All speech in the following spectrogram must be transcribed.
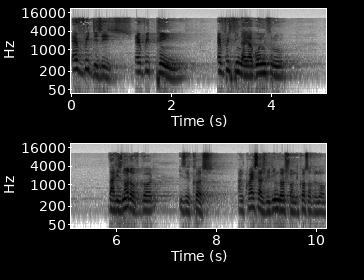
Every disease, every pain, everything that you are going through that is not of God is a curse. And Christ has redeemed us from the curse of the law.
